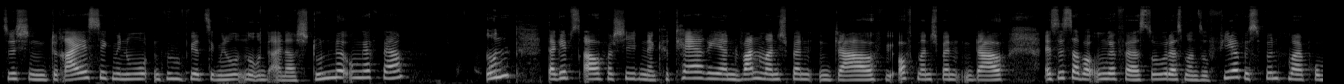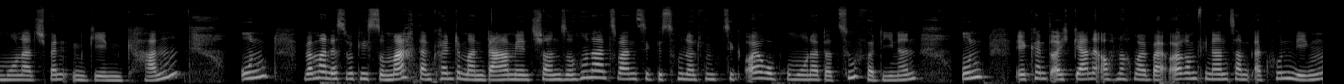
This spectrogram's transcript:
zwischen 30 Minuten, 45 Minuten und einer Stunde ungefähr. Und da gibt es auch verschiedene Kriterien, wann man spenden darf, wie oft man spenden darf. Es ist aber ungefähr so, dass man so vier bis fünfmal pro Monat spenden gehen kann. Und wenn man das wirklich so macht, dann könnte man damit schon so 120 bis 150 Euro pro Monat dazu verdienen. Und ihr könnt euch gerne auch nochmal bei eurem Finanzamt erkundigen,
